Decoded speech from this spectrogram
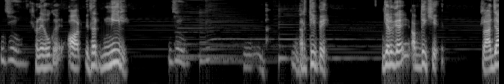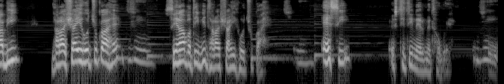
जी। खड़े हो गए और इधर नील जी। धरती पे गिर गए। अब देखिए राजा भी धराशायी हो चुका है। सेनापति भी धराशायी हो चुका है। ऐसी स्थिति निर्मित हो गई। जी।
